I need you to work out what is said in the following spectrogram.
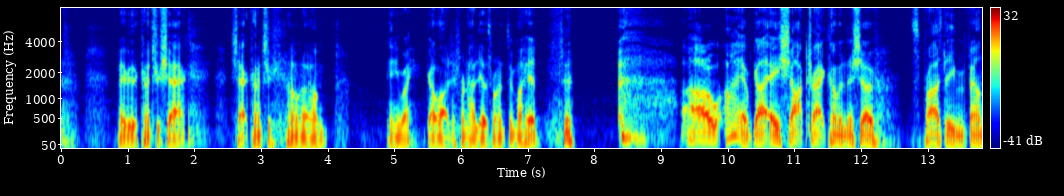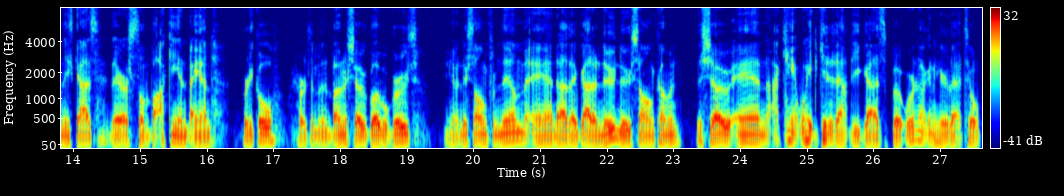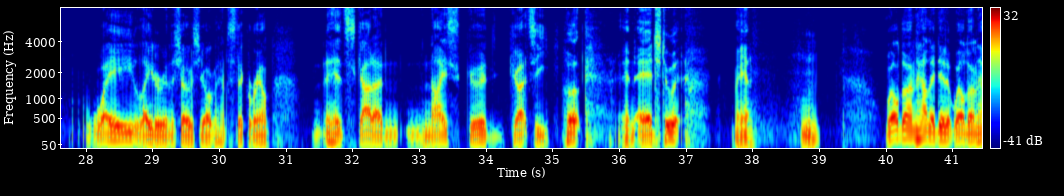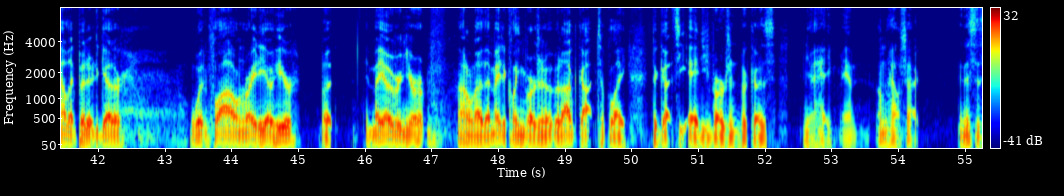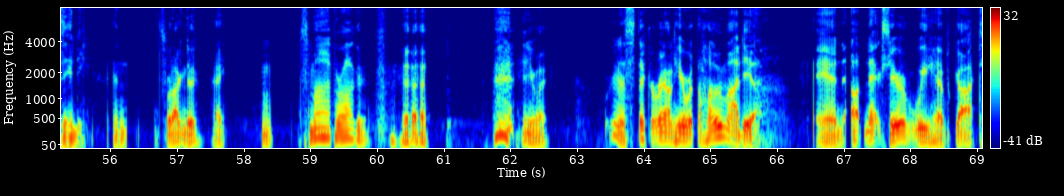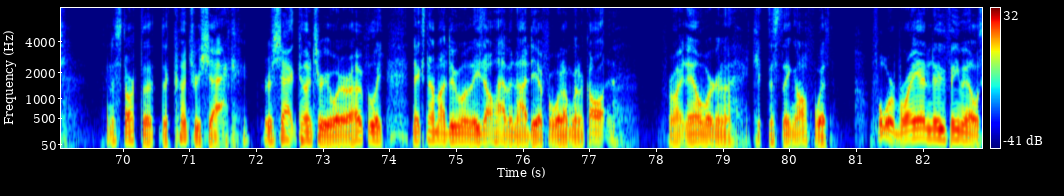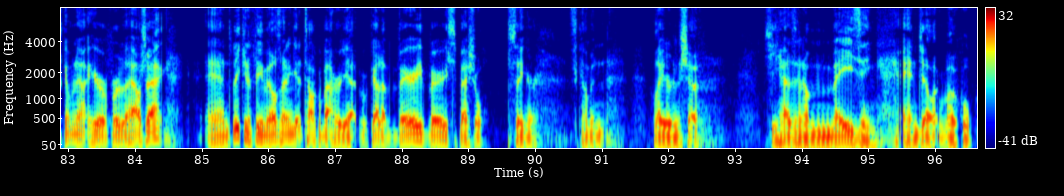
Maybe the Country Shack, Shack Country. I don't know. I'm, anyway, got a lot of different ideas running through my head. Oh, I have got a shock track coming this show. Surprised to even found these guys. They're a Slovakian band. Pretty cool. Heard them in a bonus show, Global Grooves. You know, new song from them, and uh, they've got a new new song coming this show, and I can't wait to get it out to you guys. But we're not going to hear that till way later in the show, so y'all gonna have to stick around. It's got a nice, good, gutsy hook and edge to it. Man, hmm. Well done how they did it. Well done how they put it together. Wouldn't fly on radio here, but it may over in Europe. I don't know. They made a clean version of it, but I've got to play the gutsy, edgy version because, yeah, hey, man, I'm the House Shack, and this is indie, and it's what I can do. Hey, hmm. it's my prerogative. anyway, we're gonna stick around here with the home idea, and up next here we have got gonna start the the country shack or shack country or whatever. Hopefully, next time I do one of these, I'll have an idea for what I'm gonna call it. For right now, we're gonna kick this thing off with four brand new females coming out here for the house shack. And speaking of females, I didn't get to talk about her yet. We've got a very very special singer. It's coming later in the show. She has an amazing angelic vocal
